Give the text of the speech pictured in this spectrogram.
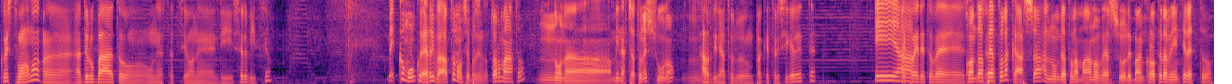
Quest'uomo eh, ha derubato una stazione di servizio. Beh, comunque è arrivato, non si è presentato armato, non ha minacciato nessuno. mm, Ha ordinato due- un pacchetto di sigarette e, ha- e poi ha detto: Beh, quando ha scusa, aperto la cassa, ha allungato la mano verso le banconote da 20 e ha detto:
